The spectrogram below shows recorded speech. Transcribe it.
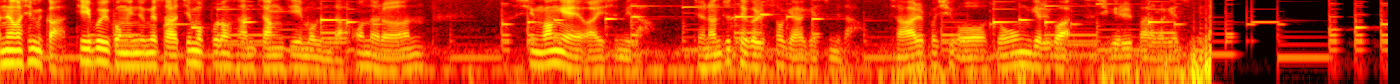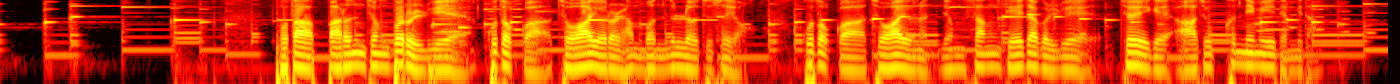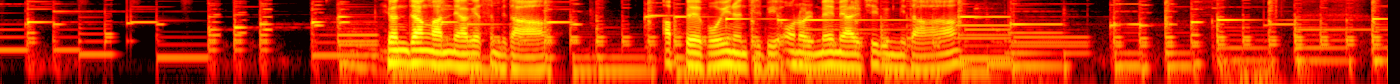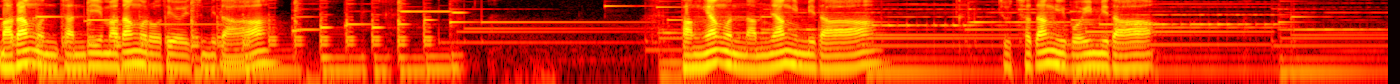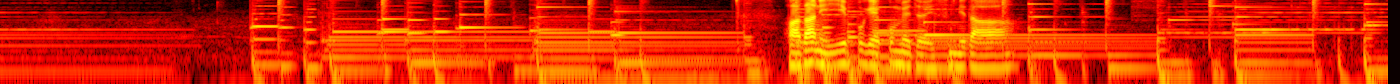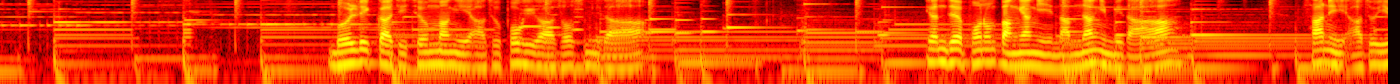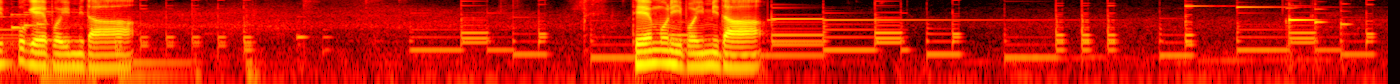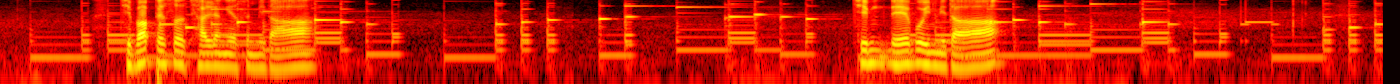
안녕하십니까. TV공인중개사 지목부동산 장지목입니다. 오늘은 신광에 와 있습니다. 전원주택을 소개하겠습니다. 잘 보시고 좋은 결과 있으시길 바라겠습니다. 보다 빠른 정보를 위해 구독과 좋아요를 한번 눌러주세요. 구독과 좋아요는 영상 제작을 위해 저에게 아주 큰 힘이 됩니다 현장 안내하겠습니다. 앞에 보이는 집이 오늘 매매할 집입니다. 마당은 잔디 마당으로 되어 있습니다. 방향은 남향입니다. 주차장이 보입니다. 화단이 이쁘게 꾸며져 있습니다. 멀리까지 전망이 아주 보기가 좋습니다. 현재 보는 방향이 남향입니다. 산이 아주 이쁘게 보입니다. 대문이 보입니다. 집 앞에서 촬영했습니다. 집 내부입니다.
